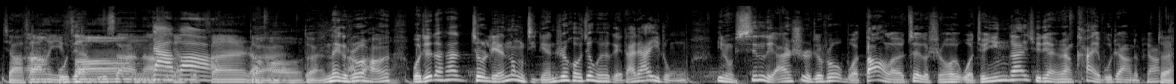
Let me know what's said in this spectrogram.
甲方乙方不见不散呐大不见腕儿不分，然后对对，那个时候好像我觉得他就是连弄几年之后，就会给大家一种一种心理暗示，就是说我到了这个时候，我就应该去电影院看一部这样的片儿，对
